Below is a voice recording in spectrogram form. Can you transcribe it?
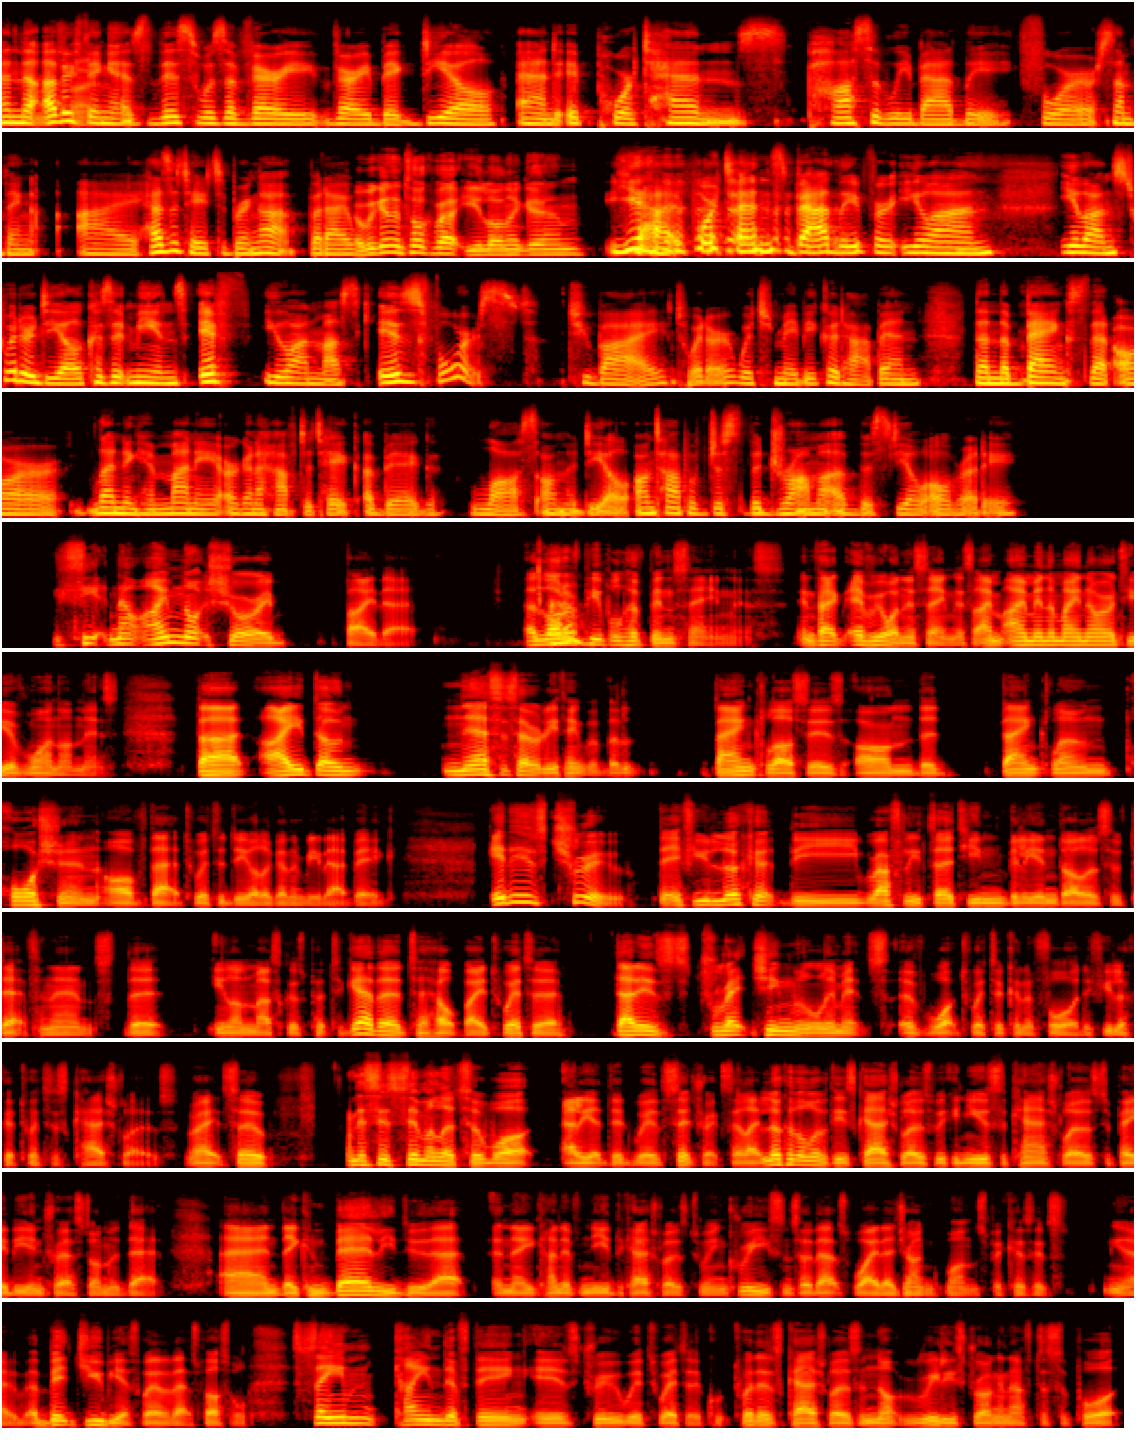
And the other thing is, this was a very, very big deal, and it portends possibly badly for something I hesitate to bring up, but I. Are we going to talk about Elon again? Yeah, it portends badly for Elon, Elon's Twitter deal, because it means if Elon Musk is forced to buy Twitter, which maybe could happen, then the banks that are lending him money are going to have to take a big loss on the deal, on top of just the drama of this deal already. See, now I'm not sure I buy that. A lot Oh. of people have been saying this. In fact, everyone is saying this. I'm I'm in a minority of one on this. But I don't necessarily think that the bank losses on the bank loan portion of that Twitter deal are going to be that big. It is true that if you look at the roughly $13 billion of debt finance that Elon Musk has put together to help buy Twitter, that is stretching the limits of what Twitter can afford if you look at Twitter's cash flows, right? So this is similar to what Elliott did with Citrix. They're like, look at all of these cash flows. We can use the cash flows to pay the interest on the debt. And they can barely do that. And they kind of need the cash flows to increase. And so that's why they're junk bonds, because it's, you know, a bit dubious whether that's possible. Same kind of thing is true with Twitter. Twitter's cash flows are not really strong enough to support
